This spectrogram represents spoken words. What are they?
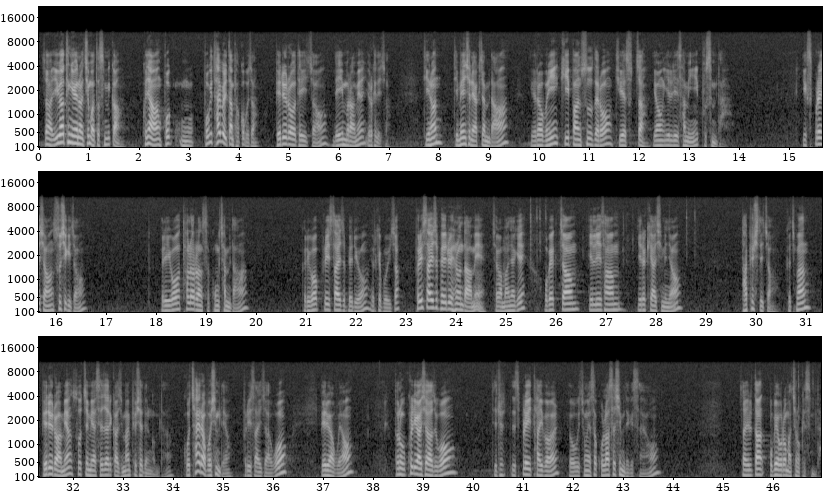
자 이 같은 경우에는 지금 어떻습니까? 그냥 보, 음, 보기 타입을 일단 바꿔보죠. value로 되어 있죠. name을 하면 이렇게 되죠. D는 dimension의 약자입니다. 여러분이 기입한 순서대로 뒤에 숫자 0, 1, 2, 3이 붙습니다. expression 수식이죠. 그리고 tolerance 공차입니다. 그리고 precise value 이렇게 보이죠. precise value 해놓은 다음에 제가 만약에 500점 1, 2, 3 이렇게 하시면요. 다 표시되죠. 그렇지만 value로 하면 소점 이하 세 자리까지만 표시해야 되는 겁니다. 그 차이라 보시면 돼요. precise하고 value하고요. 또는 우클릭 하셔가지고 display type을 여기 중에서 골라 쓰시면 되겠어요 자 일단 500으로 맞춰 놓겠습니다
